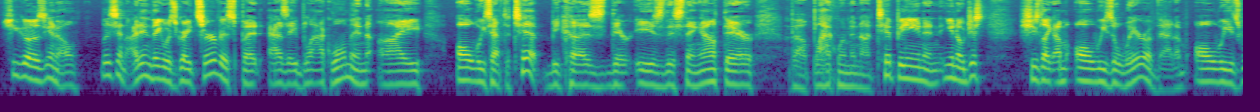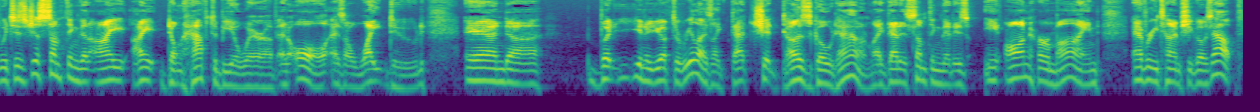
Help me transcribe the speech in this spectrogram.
She goes, you know, listen, I didn't think it was great service, but as a black woman, I always have to tip because there is this thing out there about black women not tipping and you know just she's like I'm always aware of that. I'm always which is just something that I I don't have to be aware of at all as a white dude and uh but you know you have to realize like that shit does go down. Like that is something that is on her mind every time she goes out.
